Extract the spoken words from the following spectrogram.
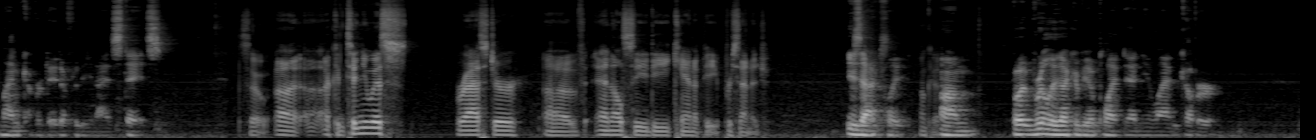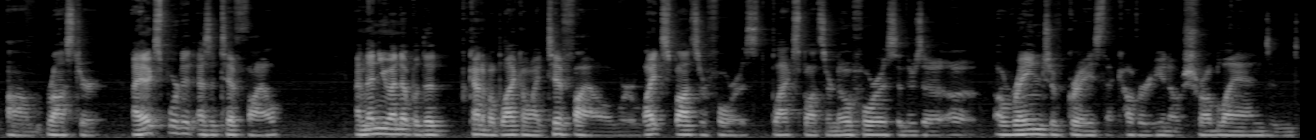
land cover data for the United States. So uh, a continuous raster of NLCD canopy percentage. Exactly. Okay. Um, but really, that could be applied to any land cover um, raster. I export it as a TIFF file, and then you end up with a kind of a black and white TIFF file white spots are forest, black spots are no forest, and there's a, a, a range of grays that cover, you know, shrubland and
